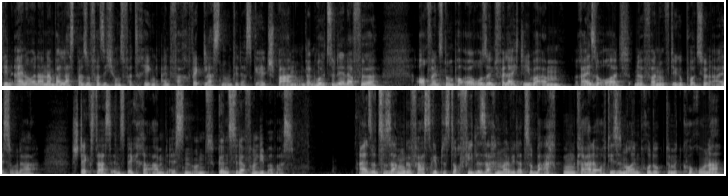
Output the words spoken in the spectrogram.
den einen oder anderen Ballast bei so Versicherungsverträgen einfach weglassen und dir das Geld sparen. Und dann holst du dir dafür, auch wenn es nur ein paar Euro sind, vielleicht lieber am Reiseort eine vernünftige Portion Eis oder steckst das ins leckere Abendessen und gönnst dir davon lieber was. Also zusammengefasst gibt es doch viele Sachen mal wieder zu beachten, gerade auch diese neuen Produkte mit Corona.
